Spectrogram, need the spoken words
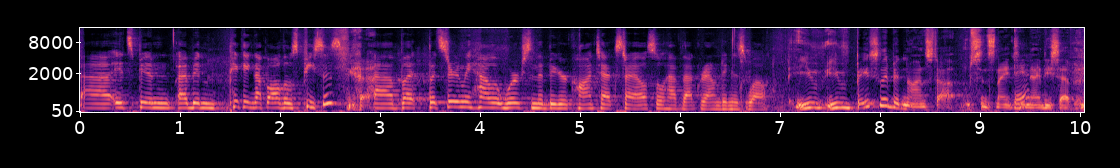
Uh, it's been, I've been picking up all those pieces, Yeah. uh, but, but certainly how it works in the bigger context, I also have that grounding as well. You've, you've basically been nonstop since 1997.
